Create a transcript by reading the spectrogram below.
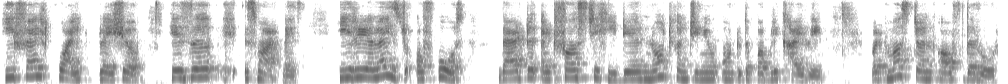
he felt quite pleasure his uh, smartness. He realized, of course, that at first he dared not continue onto the public highway, but must turn off the road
